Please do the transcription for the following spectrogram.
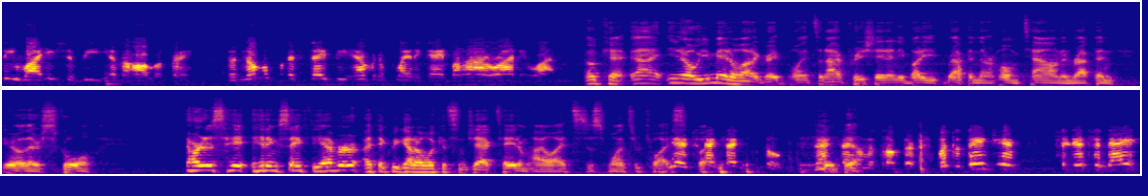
see why he should be in the Hall of Fame. The number one safety ever to play the game behind Ronnie Lott. Okay, uh, you know, you made a lot of great points, and I appreciate anybody repping their hometown and repping, you know, their school. Hardest hit, hitting safety ever? I think we got to look at some Jack Tatum highlights just once or twice. Yeah, Jack Tatum too. Jack Yeah. Tatum is up there. But the thing is, today,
